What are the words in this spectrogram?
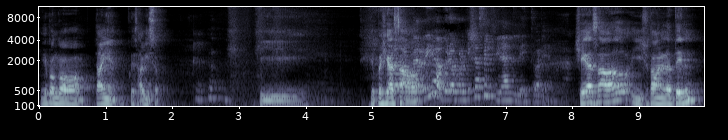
Y le pongo, está bien, les aviso. Y después llega el sábado. Me río, pero porque ya el final de la historia. Llega el sábado y yo estaba en el hotel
